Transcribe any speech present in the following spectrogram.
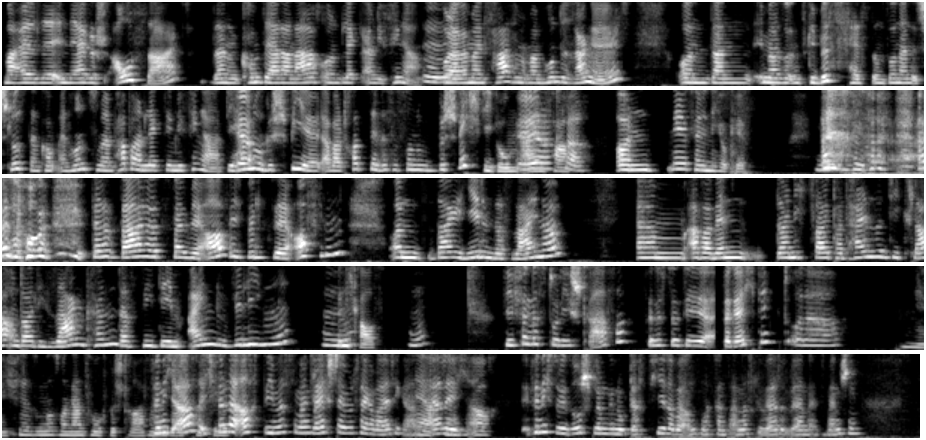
mal sehr energisch aussagt, dann kommt er danach und leckt einem die Finger. Mhm. Oder wenn mein Vater mit meinem Hund rangelt und dann immer so ins Gebiss fest und so, und dann ist Schluss, dann kommt mein Hund zu meinem Papa und leckt ihm die Finger. Die ja. haben nur gespielt, aber trotzdem ist es so eine Beschwichtigung ja, einfach. Ja, und nee, finde ich nicht okay. also, das, da hört es bei mir auf. Ich bin sehr offen und sage jedem das Seine. Ähm, aber wenn da nicht zwei Parteien sind, die klar und deutlich sagen können, dass sie dem einwilligen, mhm. bin ich raus. Mhm. Wie findest du die Strafe? Findest du sie berechtigt oder? Ja, ich finde, so muss man ganz hoch bestrafen. Finde ich auch. Ich finde auch, die müsste man gleichstellen mit Vergewaltigern. Ja, finde ich auch. Finde ich sowieso schlimm genug, dass Tiere bei uns noch ganz anders gewertet werden als Menschen.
